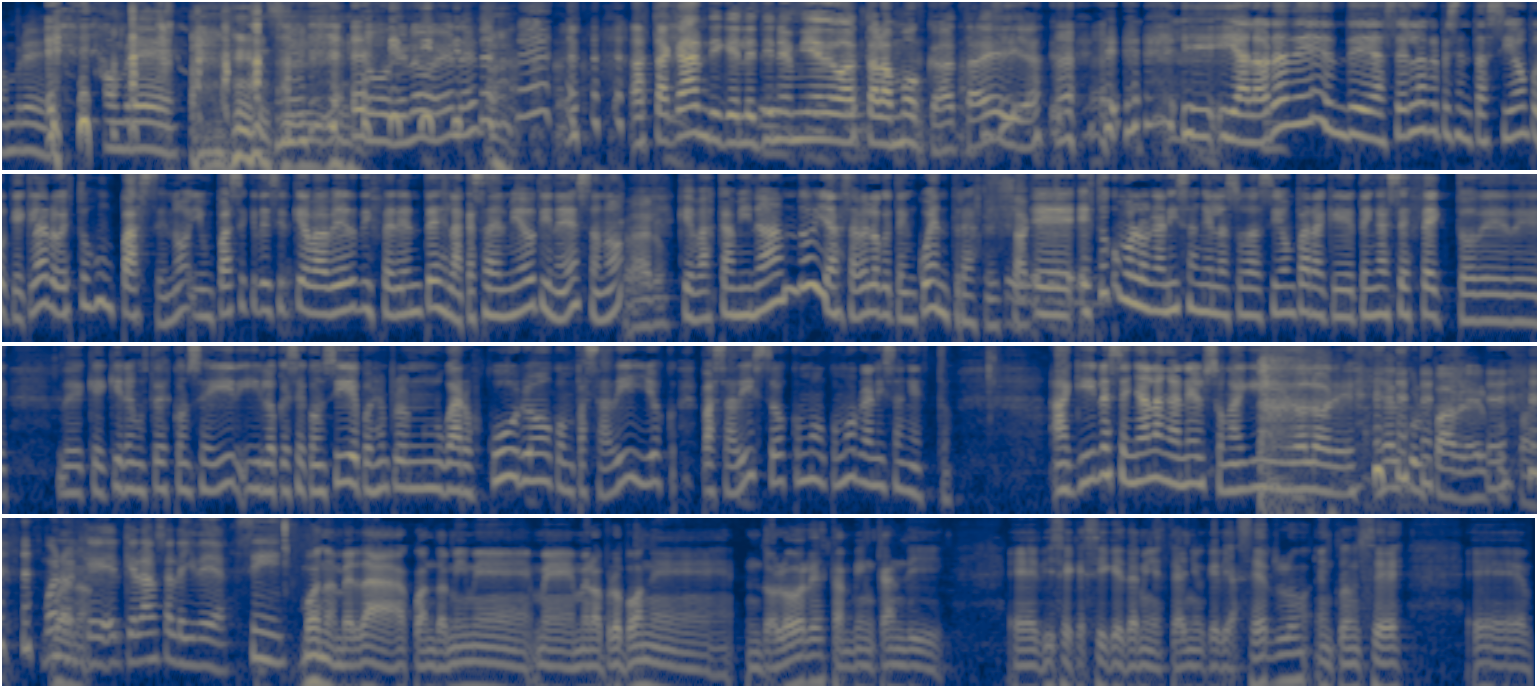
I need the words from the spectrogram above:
Hombre, hombre. sí. Como que no, ¿eh? Hasta Candy, que le tiene sí, miedo sí. hasta la mosca, hasta ella. y, y, a la hora de, de, hacer la representación, porque claro, esto es un pase, ¿no? Y un pase quiere decir que va a haber diferentes, la Casa del Miedo tiene eso, ¿no? Claro. Que vas caminando y a saber lo que te encuentras. Exacto. Eh, ¿Esto cómo lo organizan en la asociación para que tenga ese efecto de, de de que quieren ustedes conseguir y lo que se consigue, por ejemplo, en un lugar oscuro, con pasadillos, pasadizos, ¿cómo, cómo organizan esto? Aquí le señalan a Nelson, aquí Dolores. es el culpable, es el culpable. Bueno, bueno, el, que, el que lanza la idea. Sí. Bueno, en verdad, cuando a mí me, me, me lo propone Dolores, también Candy eh, dice que sí, que también este año quería hacerlo. Entonces, eh,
